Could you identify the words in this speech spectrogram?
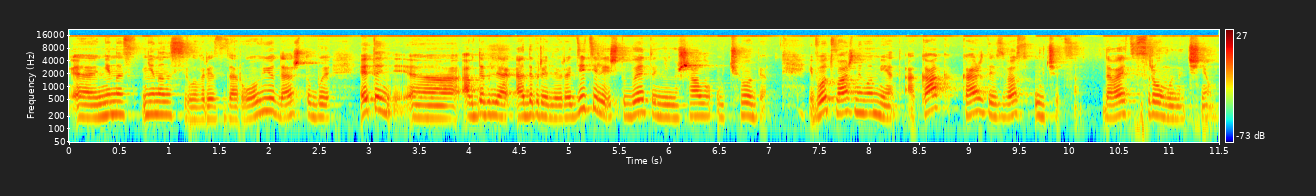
э, не, наносило вред здоровью, да, чтобы это э, одобря- одобряли родители, и чтобы это не мешало учебе. И вот важный момент, а как каждый из вас учится? Давайте с Ромы начнем.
